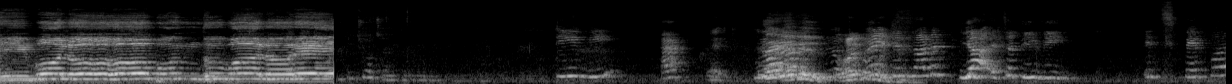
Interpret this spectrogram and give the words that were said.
ভাই বলো বন্ধু বলো রে TV. No, no, wait, it's not a. Yeah, it's a TV. It's paper.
